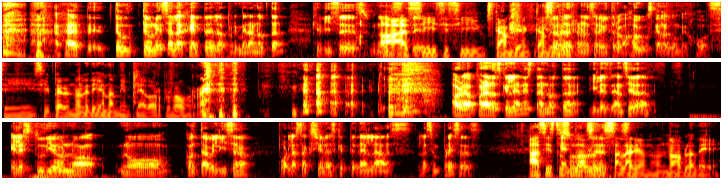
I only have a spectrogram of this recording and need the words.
Ajá, te unes a la gente de la primera nota que dices, no, ah, este, sí, sí, sí, cambian, cambian. de renunciar a mi trabajo y buscar algo mejor. Sí, sí, pero no le digan a mi empleador, por favor. Ahora, para los que lean esta nota y les dé ansiedad, el estudio no, no contabiliza por las acciones que te den las, las empresas. Ah, sí, esto solo habla de salario, ¿no? No habla de,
